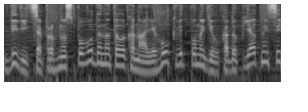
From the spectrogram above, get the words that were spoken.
Дивіться прогноз погоди на телеканалі ГОК від понеділка до п'ятниці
